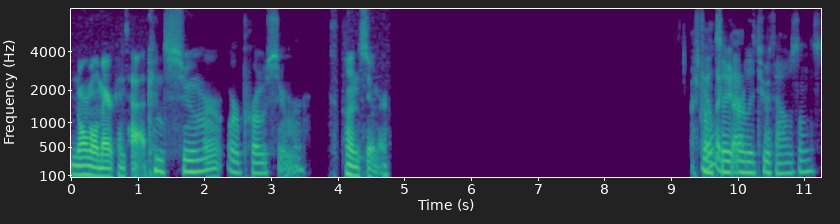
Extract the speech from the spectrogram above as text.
normal Americans had? Consumer or prosumer? Consumer. I I feel would like say early 2000s.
